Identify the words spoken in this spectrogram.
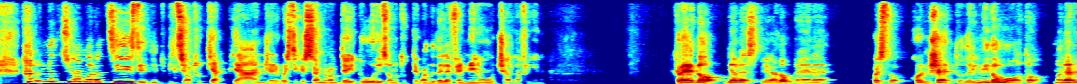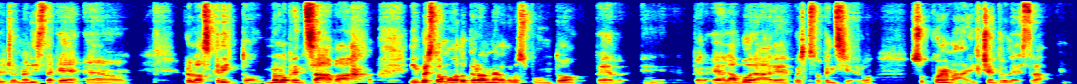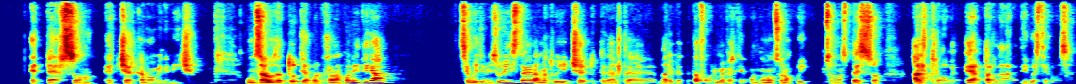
non siamo razzisti, iniziamo tutti a piangere, questi che sembrano dei duri sono tutte quante delle femminucce alla fine. Credo di aver spiegato bene questo concetto del nido vuoto, magari il giornalista che, eh, che lo ha scritto non lo pensava in questo modo, però mi ha dato lo spunto per, eh, per elaborare questo pensiero su come mai il centrodestra è perso e cerca nuovi nemici. Un saluto a tutti a Poltrona Politica, seguitemi su Instagram, Twitch e tutte le altre varie piattaforme perché quando non sono qui sono spesso altrove e a parlare di queste cose.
